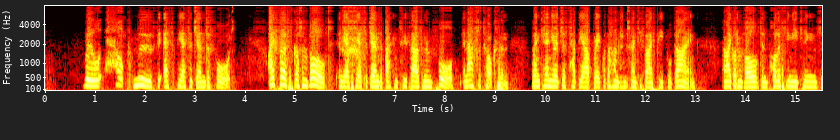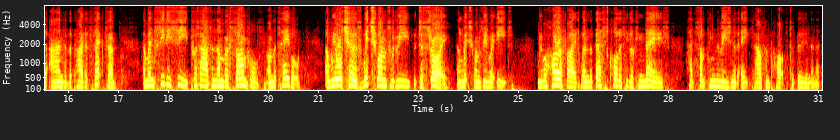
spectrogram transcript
will help move the SPS agenda forward. I first got involved in the SPS agenda back in 2004 in aflatoxin when Kenya had just had the outbreak with 125 people dying. And I got involved in policy meetings and at the private sector and when CDC put out a number of samples on the table, and we all chose which ones would we destroy and which ones we would eat, we were horrified when the best quality looking maize had something in the region of 8,000 parts per billion in it.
